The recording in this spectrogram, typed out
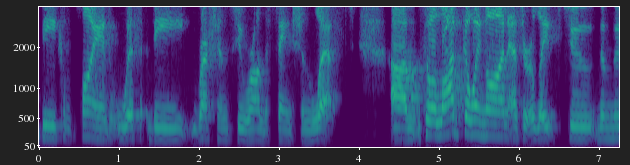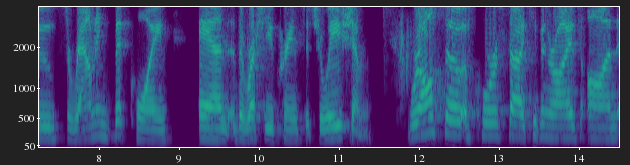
be compliant with the Russians who are on the sanction list. Um, so, a lot going on as it relates to the moves surrounding Bitcoin and the Russia Ukraine situation. We're also, of course, uh, keeping our eyes on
